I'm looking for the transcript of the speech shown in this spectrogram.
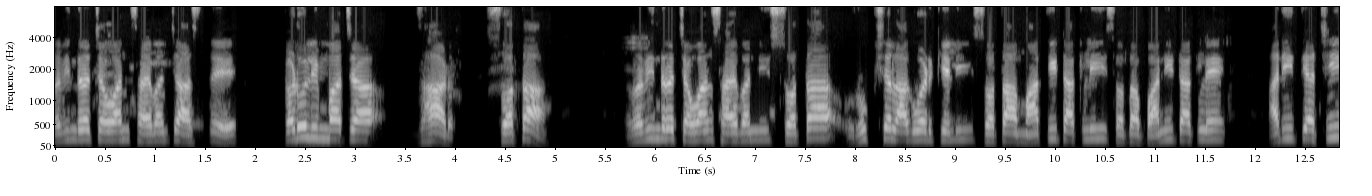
रवींद्र चव्हाण साहेबांच्या हस्ते कडुलिंबाच्या झाड स्वतः रवींद्र चव्हाण साहेबांनी स्वतः वृक्ष लागवड केली स्वतः माती टाकली स्वतः पाणी टाकले आणि त्याची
